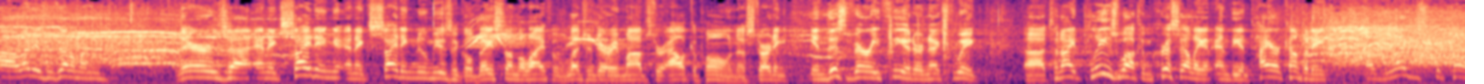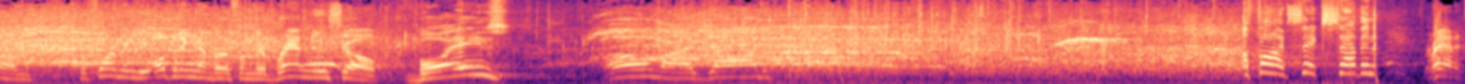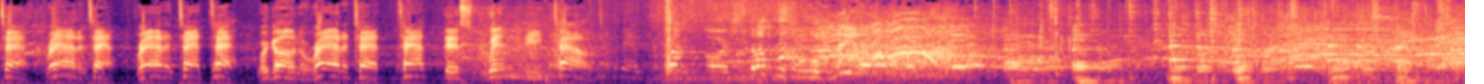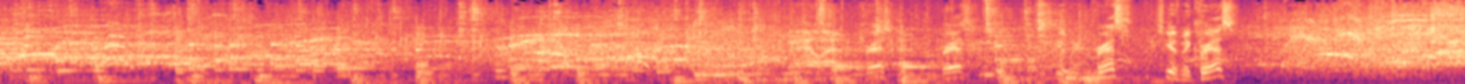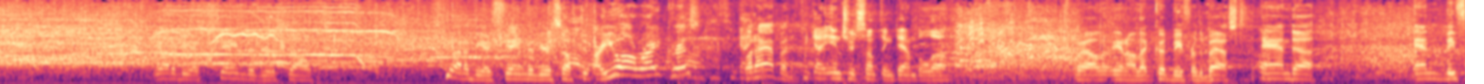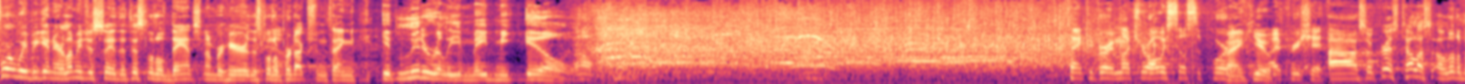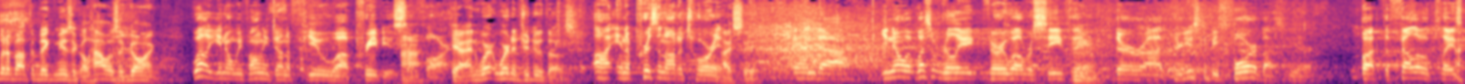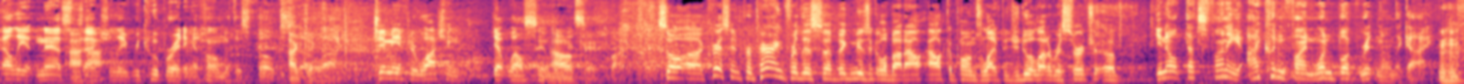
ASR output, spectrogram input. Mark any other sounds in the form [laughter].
uh, ladies and gentlemen, there's uh, an exciting, an exciting new musical based on the life of legendary mobster Al Capone, uh, starting in this very theater next week. Uh, tonight, please welcome Chris Elliott and the entire company of Legs Capone performing the opening number from their brand new show, Boys. Oh my God. A five, six, seven. Rat-a-tat, rat-a-tat, rat-a-tat-tat. We're gonna rat-a-tat-tat this windy town. Our stuff with old? Chris? Chris? Excuse me, Chris? Excuse me, Chris? You ought to be ashamed of yourself. You ought to be ashamed of yourself. too. Are you all right, Chris? What happened? I think I injured something down below. Well, you know, that could be for the best. And, uh, and before we begin here, let me just say that this little dance number here, this little production thing, it literally made me ill. Thank you very much. You're always so supportive. Thank you. I appreciate that. Uh, so, Chris, tell us a little bit about the big musical. How is it going? Well, you know, we've only done a few uh, previews so far. Uh-huh. Yeah, and where, where did you do those? Uh, in a prison auditorium. I see. And, uh, you know, it wasn't really very well received there. Hmm. There, uh, there used to be four of us here. But the fellow who plays [laughs] Eliot Ness is Uh-huh. actually recuperating at home with his folks. Okay. So, uh, Jimmy, if you're watching, get well soon. We miss Okay, fine. So, uh, Chris, in preparing for this uh, big musical about Al, Al Capone's life, did you do a lot of research? Uh, You know, that's funny. I couldn't find one book written on the guy. Mm-hmm.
